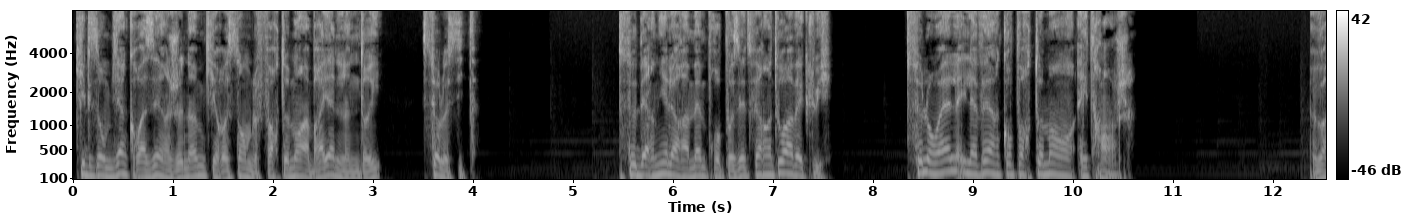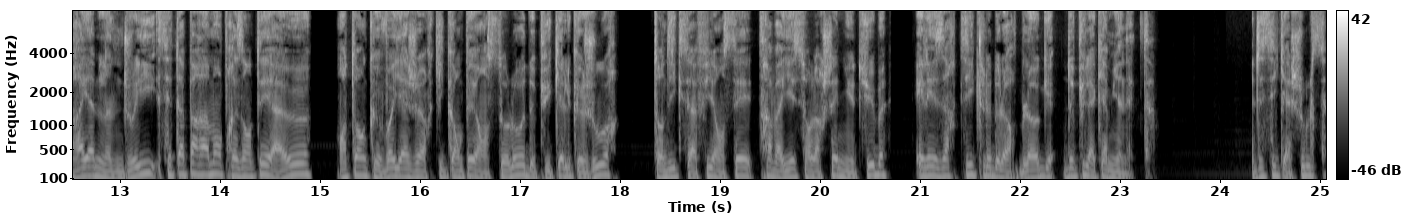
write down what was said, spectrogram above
qu'ils ont bien croisé un jeune homme qui ressemble fortement à Brian Landry sur le site. Ce dernier leur a même proposé de faire un tour avec lui. Selon elle, il avait un comportement étrange. Brian Landry s'est apparemment présenté à eux en tant que voyageur qui campait en solo depuis quelques jours, tandis que sa fiancée travaillait sur leur chaîne YouTube et les articles de leur blog depuis la camionnette. Jessica Schultz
